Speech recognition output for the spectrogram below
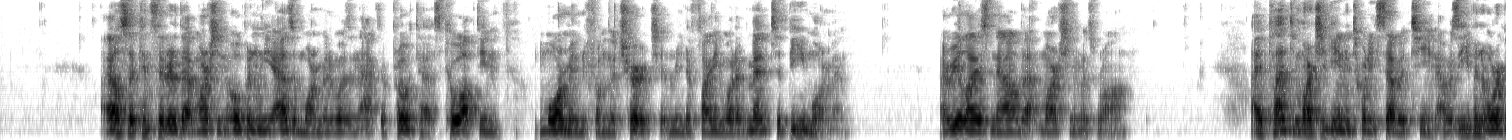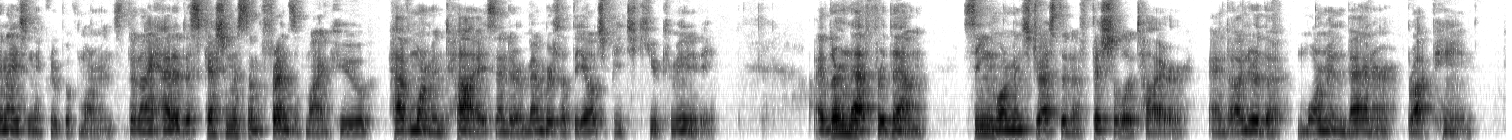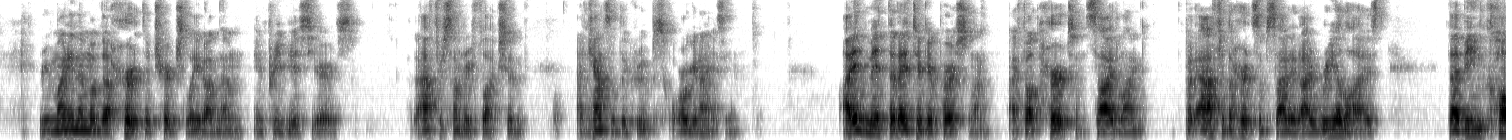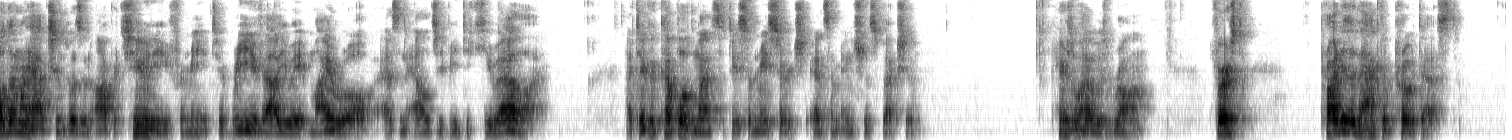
I also considered that marching openly as a Mormon was an act of protest, co-opting Mormon from the church and redefining what it meant to be Mormon. I realize now that marching was wrong. I planned to march again in 2017. I was even organizing a group of Mormons. Then I had a discussion with some friends of mine who have Mormon ties and are members of the LGBTQ community. I learned that for them, seeing Mormons dressed in official attire and under the Mormon banner brought pain, reminding them of the hurt the church laid on them in previous years. After some reflection, I canceled the group's organizing. I admit that I took it personally. I felt hurt and sidelined, but after the hurt subsided, I realized that being called on my actions was an opportunity for me to reevaluate my role as an LGBTQ ally. I took a couple of months to do some research and some introspection. Here's why I was wrong. First, Pride is an act of protest.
